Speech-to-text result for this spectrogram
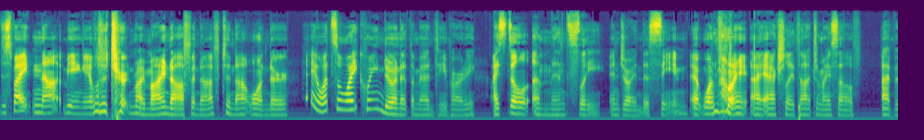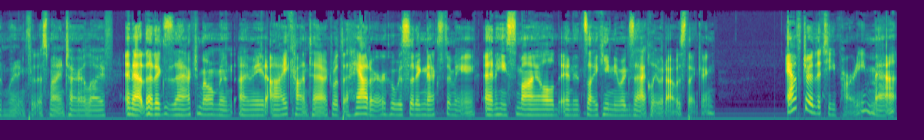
Despite not being able to turn my mind off enough to not wonder, hey, what's the White Queen doing at the Mad Tea Party? I still immensely enjoyed this scene. At one point, I actually thought to myself, I've been waiting for this my entire life. And at that exact moment, I made eye contact with the Hatter who was sitting next to me, and he smiled, and it's like he knew exactly what I was thinking. After the tea party, Matt,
